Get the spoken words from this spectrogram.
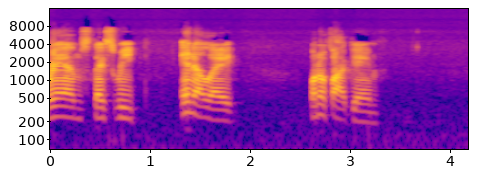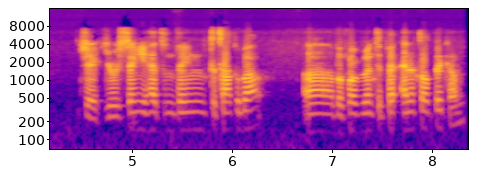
Rams next week in LA, 105 game. Jake, you were saying you had something to talk about uh, before we went to NFL Pick'em?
